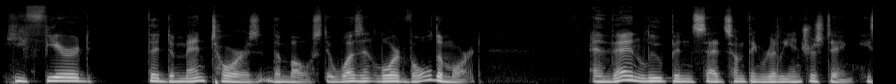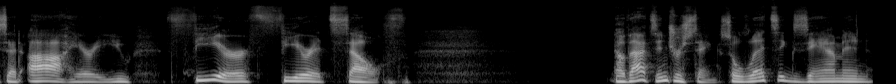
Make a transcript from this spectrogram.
he feared the Dementors the most. It wasn't Lord Voldemort. And then Lupin said something really interesting. He said, Ah, Harry, you fear fear itself. Now that's interesting. So let's examine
